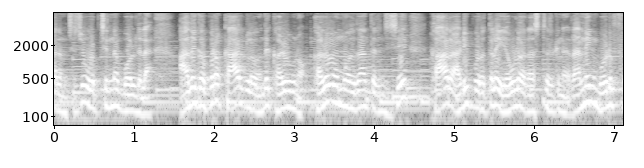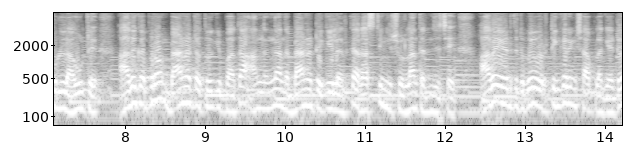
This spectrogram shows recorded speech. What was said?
ஆரம்பிச்சிச்சு ஒரு சின்ன போல்டில் அதுக்கப்புறம் கார்களை வந்து கழுவணும். கழுவும் போது தான் தெரிஞ்சிச்சு கார் அடிப்புறத்தில் எவ்வளோ ரஸ்ட் இருக்குன்னு. ரன்னிங் போர்டு ஃபுல் அவுட்டு அதுக்கப்புறம் பேனட்டை தூக்கி பார்த்தா அங்கங்கே அந்த பேனட்டு கீழே இருக்க ரஸ்டிங் இஷ்யூலாம் தெரிஞ்சிச்சு. அதை எடுத்துகிட்டு போய் ஒரு டிங்கரிங் ஷாப்பில் கேட்டு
